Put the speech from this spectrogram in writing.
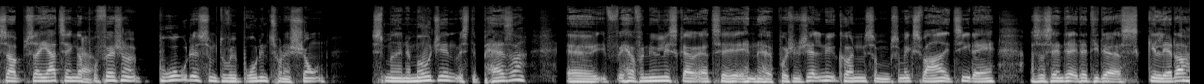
Så, så jeg tænker, ja. professional, brug det, som du vil bruge din tonation smid en emoji ind, hvis det passer. Uh, her for nylig skrev jeg til en uh, potentiel ny kunde, som, som ikke svarede i 10 dage, og så sendte jeg et af de der skeletter,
